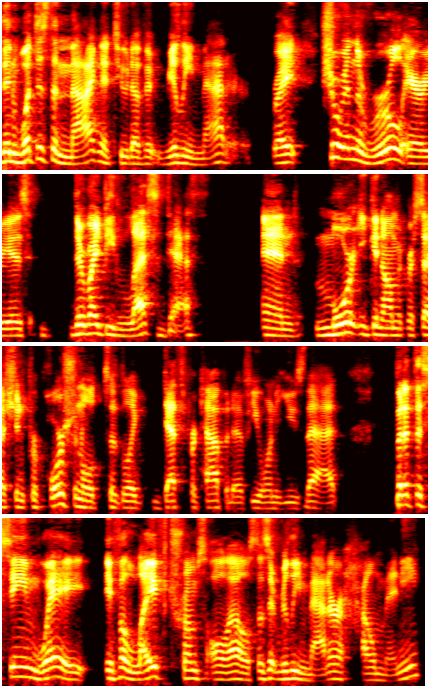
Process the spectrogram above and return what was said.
then what does the magnitude of it really matter right sure in the rural areas there might be less death and more economic recession proportional to like death per capita if you want to use that but at the same way, if a life trumps all else, does it really matter how many?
